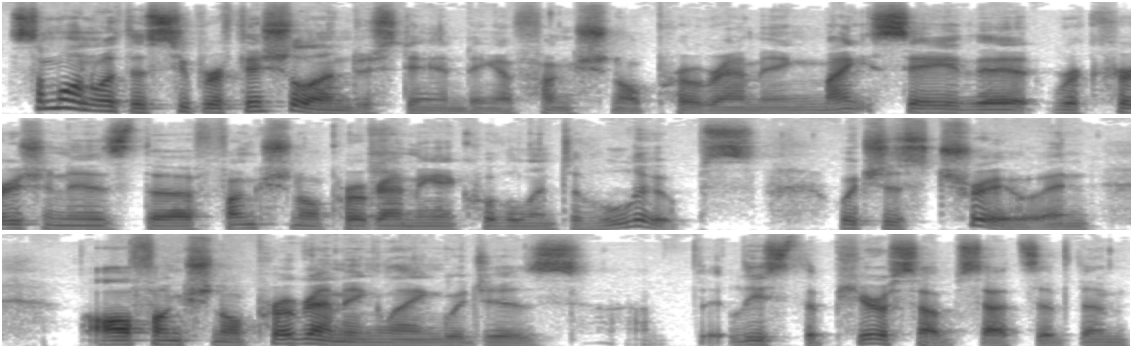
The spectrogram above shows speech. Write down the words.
Someone with a superficial understanding of functional programming might say that recursion is the functional programming equivalent of loops, which is true, and all functional programming languages, at least the pure subsets of them,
